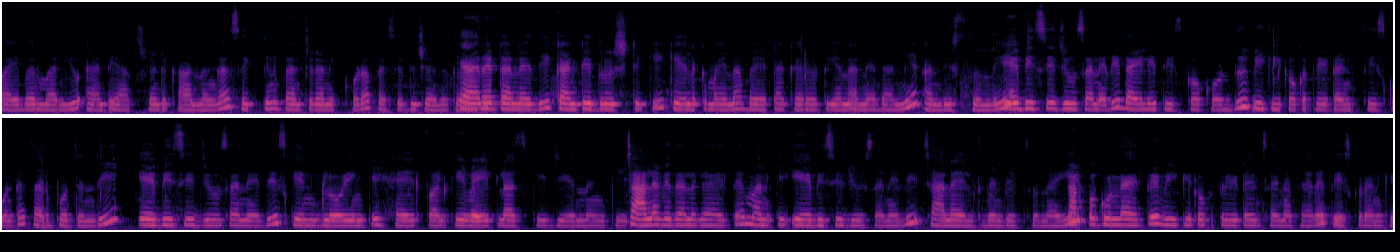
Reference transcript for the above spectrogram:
ఫైబర్ మరియు యాంటీ ఆక్సిడెంట్ కారణంగా శక్తిని పెంచడానికి కూడా ప్రసిద్ధి చెందుతుంది. క్యారెట్ అనేది కంటి దృష్టికి కీలకమైన బేటా కెరోటియన్ అనే దాన్ని అందిస్తుంది. ఏబీసీ జ్యూస్ అనేది డైలీ తీసుకోకూడదు. వీక్లీకి ఒక త్రీ టైమ్స్ తీసుకుంటే సరిపోతుంది. ఏబీసీ జ్యూస్ అనేది స్కిన్ గ్లోయింగ్కి హెయిర్ ఫాల్కి వెయిట్ లాస్కి జీర్ణంకి చాలా విధాలుగా అయితే మనకి ఏబీసీ జ్యూస్ అనేది చాలా హెల్త్ బెనిఫిట్స్ ఉన్నాయి. తప్పకుండా అయితే వీక్లీకి ఒక త్రీ టైమ్స్ అయినా సరే తీసుకోవడానికి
